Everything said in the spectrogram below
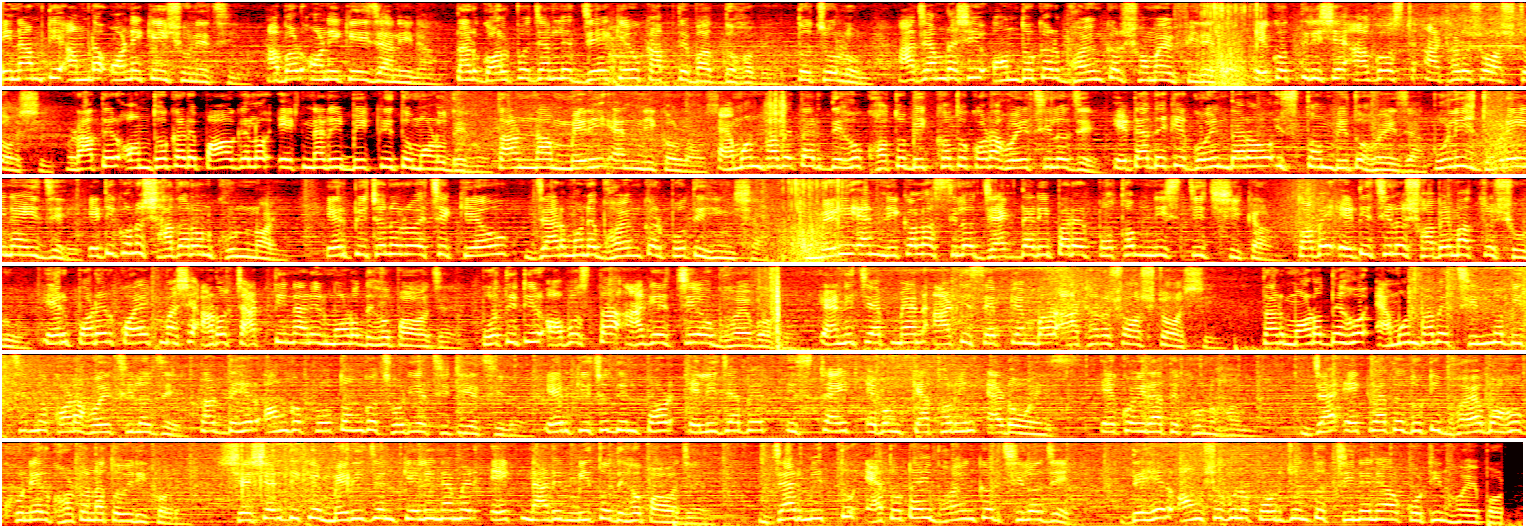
এই নামটি আমরা অনেকেই শুনেছি, আবার অনেকেই জানি না। তার গল্প জানলে যে কেউ কাঁপতে বাধ্য হবে। তো চলুন, আজ আমরা সেই অন্ধকার, ভয়ঙ্কর সময়ে ফিরে যাই। একত্রিশে আগস্ট আঠারোশো অষ্টআশি, রাতের অন্ধকারে পাওয়া গেল এক নারীর বিকৃত মরদেহ। তার নাম মেরি অ্যান্ড নিকোলস। এমনভাবে তার দেহ ক্ষত বিক্ষত করা হয়েছিল যে, এটা দেখে গোয়েন্দারাও স্তম্ভিত হয়ে যান। পুলিশ ধরেই নেয় যে, এটি কোনো সাধারণ খুন নয়। এর পিছনে রয়েছে কেউ যার মনে ভয়ঙ্কর প্রতিহিংসা। মেরি অ্যান্ড নিকোলাস ছিল জ্যাক দ্য রিপারের প্রথম নিশ্চিত শিকার। তবে এটি ছিল সবেমাত্র শুরু। এর পরের কয়েক মাসে আরও চারটি নারীর মরদেহ পাওয়া যায়। প্রতিটির অবস্থা আগের চেয়েও ভয়াবহ। অ্যানি চ্যাপম্যান আটই সেপ্টেম্বর আঠারোশো অষ্টআশি। তার মরদেহ এমনভাবে ছিন্ন বিচ্ছিন্ন করা হয়েছিল যে তার দেহের অঙ্গ প্রত্যঙ্গ ছড়িয়ে ছিটিয়েছিল। এর কিছুদিন পর এলিজাবেথ, স্টাইট এবং ক্যাথরিন অ্যাডোয়েস একই রাতে খুন হন, যা এক রাতে দুটি ভয়াবহ খুনের ঘটনা তৈরি করে। শেষের দিকে মেরিজেন কেলি নামের এক নারীর মৃতদেহ পাওয়া যায়, যার মৃত্যু এতটাই ভয়ঙ্কর ছিল যে দেহের অংশগুলো পর্যন্ত চিনে নেওয়া কঠিন হয়ে পড়ে।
